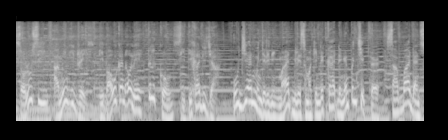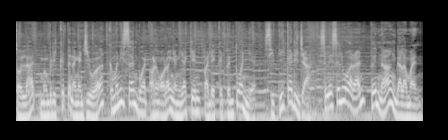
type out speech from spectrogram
Solusi Amin Idris dibawakan oleh Telekom Siti Khadijah. Ujian menjadi nikmat bila semakin dekat dengan pencipta. Sabar dan solat memberi ketenangan jiwa, kemanisan buat orang-orang yang yakin pada ketentuannya. Siti Khadijah, selesa luaran, tenang dalaman.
